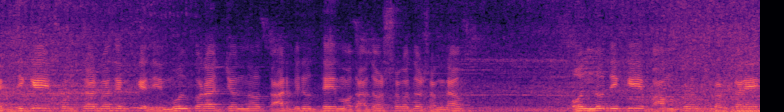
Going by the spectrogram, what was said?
একদিকে সন্ত্রাসবাদীকে নির্মূল করার জন্য তার বিরুদ্ধে মতাদর্শগত সংগ্রাম, অন্যদিকে বামফ্রন্ট সরকারের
